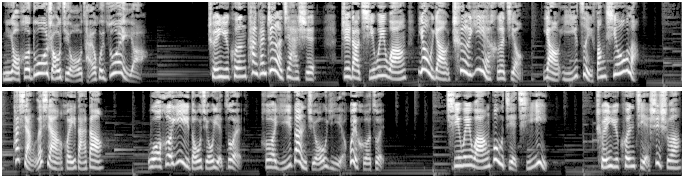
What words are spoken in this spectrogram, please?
你要喝多少酒才会醉呀？淳于髡看看这架势，知道齐威王又要彻夜喝酒，要一醉方休了。他想了想，回答道：“我喝一斗酒也醉，喝一担酒也会喝醉。”齐威王不解其意，淳于髡解释说。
